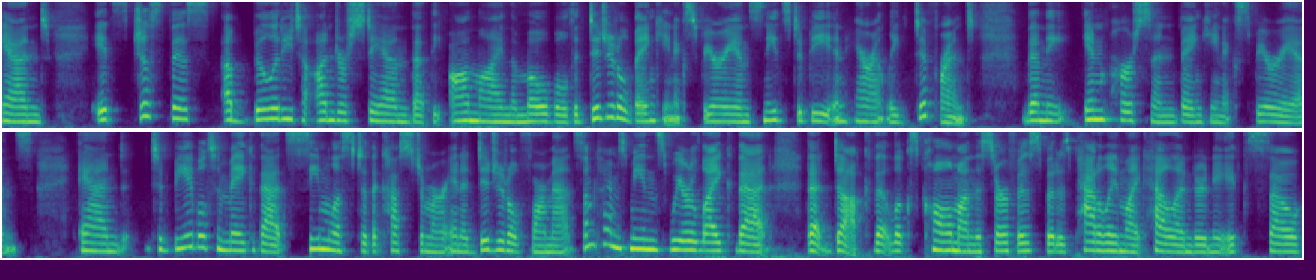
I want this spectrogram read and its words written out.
And it's just this ability to understand that the online, the mobile, the digital banking experience needs to be inherently different than the in person banking experience. And to be able to make that seamless to the customer in a digital format sometimes means we're like that that duck that looks calm on the surface but is paddling like hell underneath. So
